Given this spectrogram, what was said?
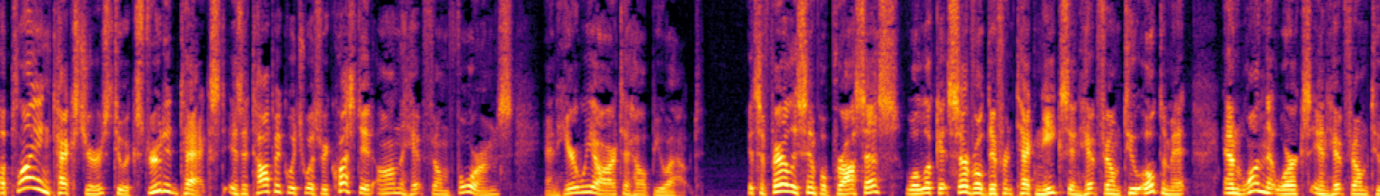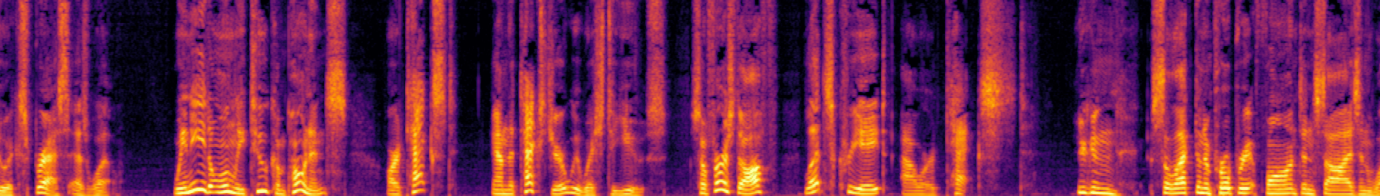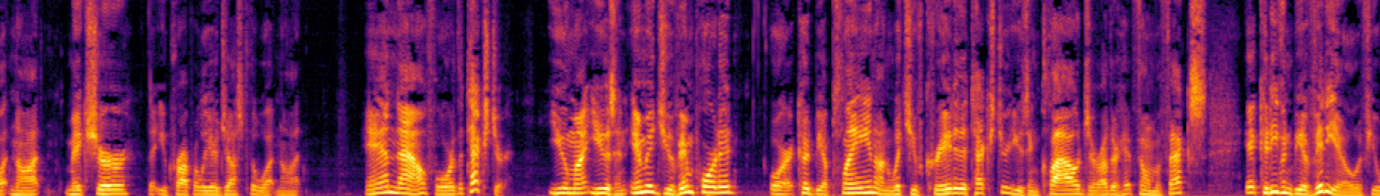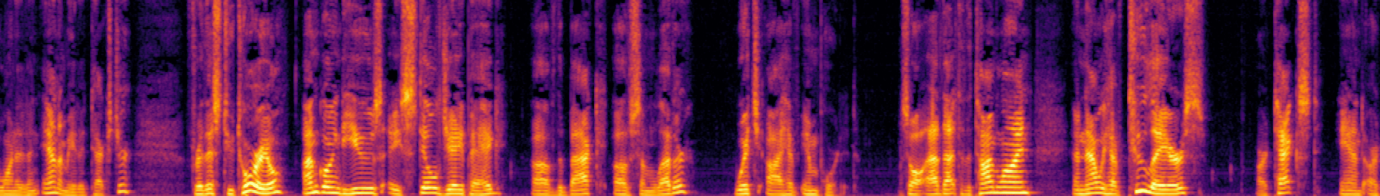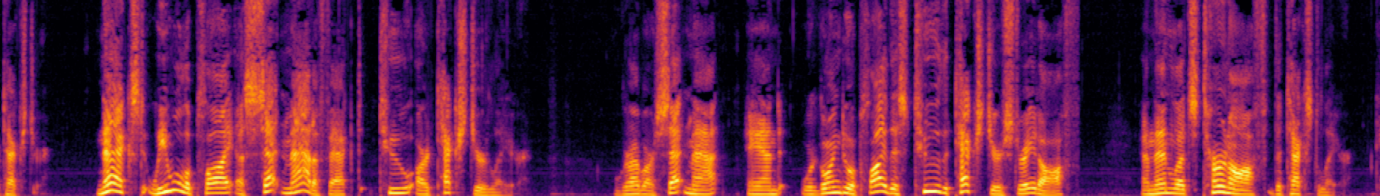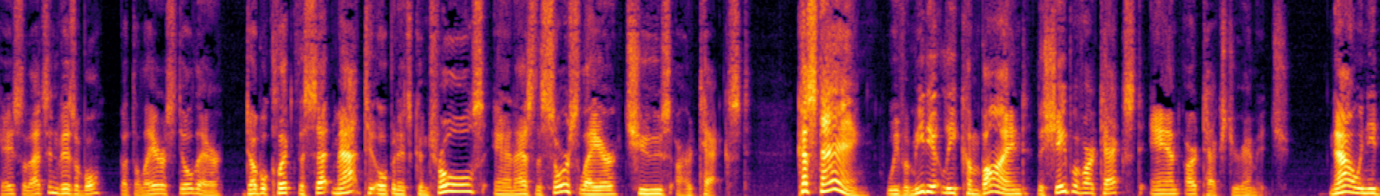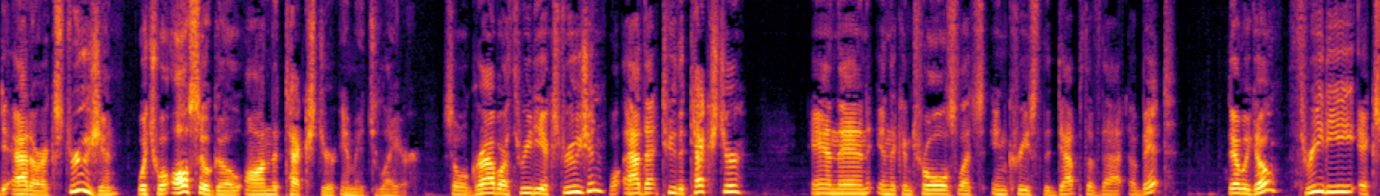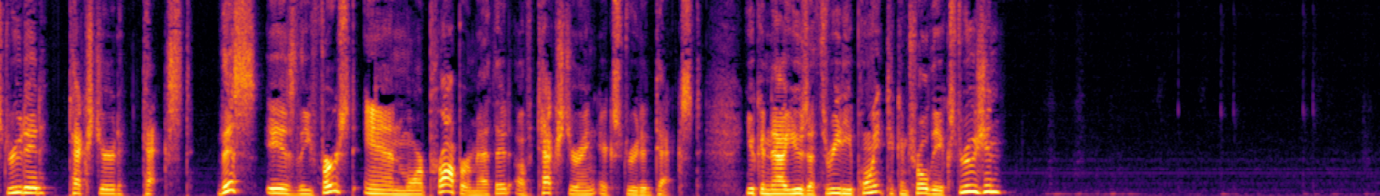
Applying textures to extruded text is a topic which was requested on the HitFilm forums, and here we are to help you out. It's a fairly simple process. We'll look at several different techniques in HitFilm 2 Ultimate and one that works in HitFilm 2 Express as well. We need only two components, our text and the texture we wish to use. So first off, let's create our text. You can select an appropriate font and size and whatnot. Make sure that you properly adjust the whatnot. And now for the texture. You might use an image you've imported or it could be a plane on which you've created a texture using clouds or other HitFilm effects. It could even be a video if you wanted an animated texture. For this tutorial, I'm going to use a still JPEG of the back of some leather, which I have imported. So I'll add that to the timeline, and now we have two layers, our text and our texture. Next, we will apply a set matte effect to our texture layer. We'll grab our set matte and we're going to apply this to the texture straight off. And then let's turn off the text layer. Okay, so that's invisible, but the layer is still there. Double click the set matte to open its controls, and as the source layer, choose our text. Castang! We've immediately combined the shape of our text and our texture image. Now we need to add our extrusion, which will also go on the texture image layer. So we'll grab our 3D extrusion, we'll add that to the texture, and then in the controls, let's increase the depth of that a bit. There we go. 3D extruded textured text. This is the first and more proper method of texturing extruded text. You can now use a 3D point to control the extrusion.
